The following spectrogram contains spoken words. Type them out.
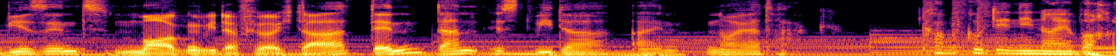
Wir sind morgen wieder für euch da, denn dann ist wieder ein neuer Tag. Kommt gut in die neue Woche.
